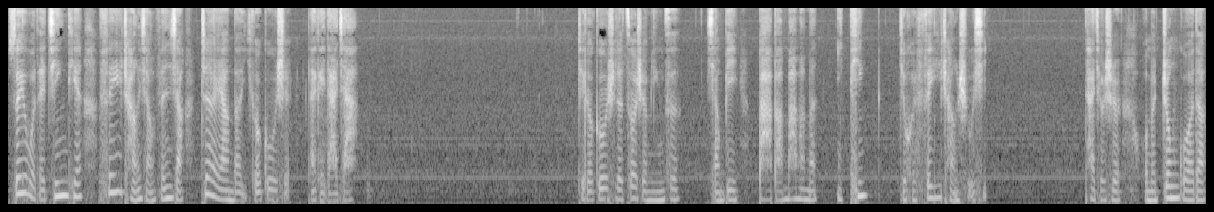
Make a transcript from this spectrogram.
所以我在今天非常想分享这样的一个故事来给大家。这个故事的作者名字，想必爸爸妈妈们一听就会非常熟悉。她就是我们中国的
